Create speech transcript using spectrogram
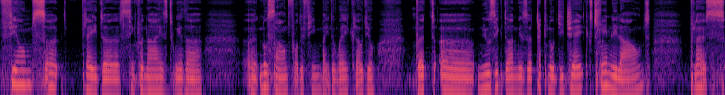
films played synchronized with no sound for the film, by the way, Claudio. But uh, music done with a techno DJ, extremely loud, plus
